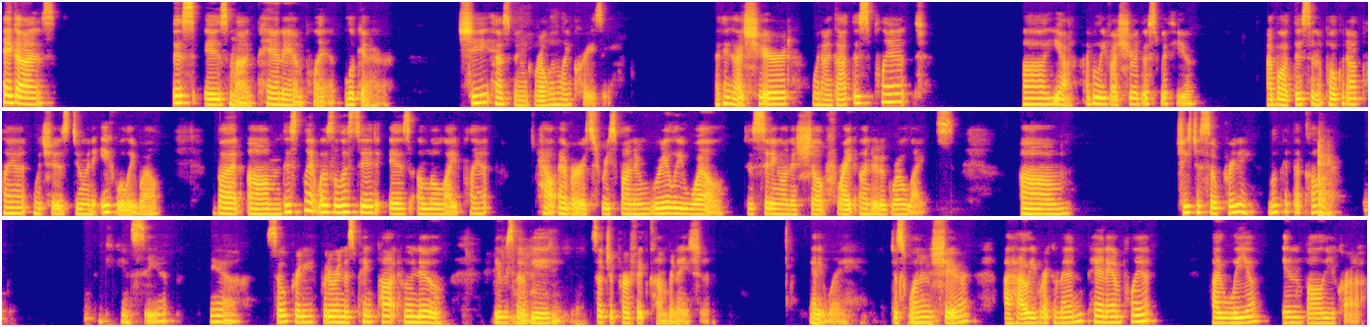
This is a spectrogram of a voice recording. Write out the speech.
Hey guys, this is my Pan Am plant. Look at her. She has been growing like crazy. I think I shared when I got this plant. Uh, yeah, I believe I shared this with you. I bought this in a polka dot plant, which is doing equally well. But um, this plant was listed as a low light plant. However, it's responding really well just sitting on this shelf right under the grow lights. Um, she's just so pretty. Look at the color. You can see it. Yeah, so pretty. Put her in this pink pot. Who knew it was going to be such a perfect combination? Anyway, just wanted to share. I highly recommend Pan Am Plant Pilea Involucrata.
